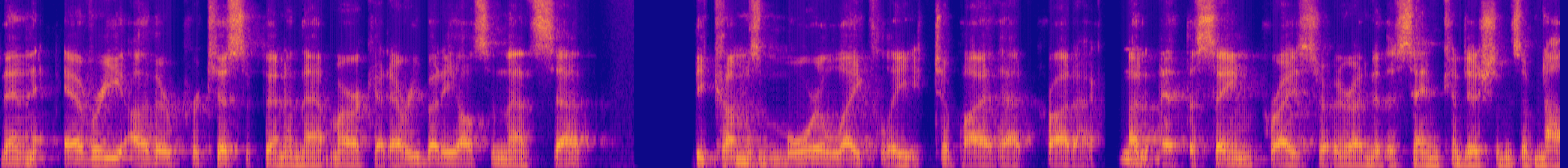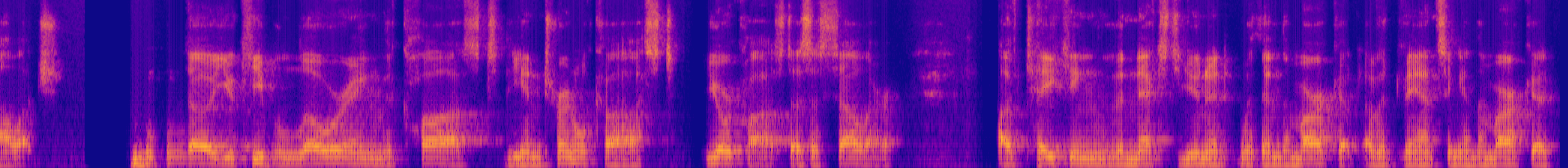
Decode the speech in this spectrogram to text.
then every other participant in that market, everybody else in that set, becomes more likely to buy that product mm-hmm. at the same price or under the same conditions of knowledge. Mm-hmm. So you keep lowering the cost, the internal cost, your cost as a seller, of taking the next unit within the market, of advancing in the market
